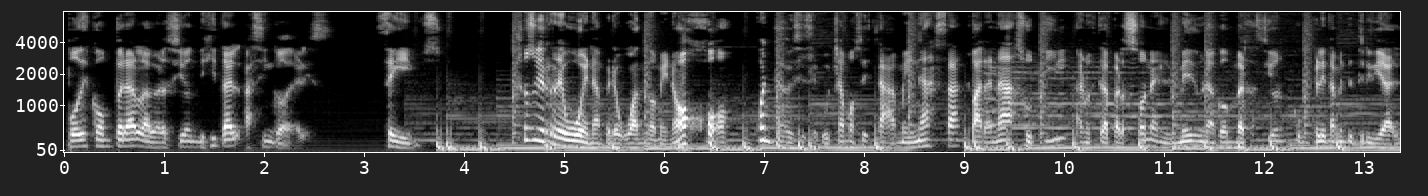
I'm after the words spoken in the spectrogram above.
podés comprar la versión digital a 5 dólares. Seguimos. Yo soy re buena, pero cuando me enojo, ¿cuántas veces escuchamos esta amenaza para nada sutil a nuestra persona en el medio de una conversación completamente trivial?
